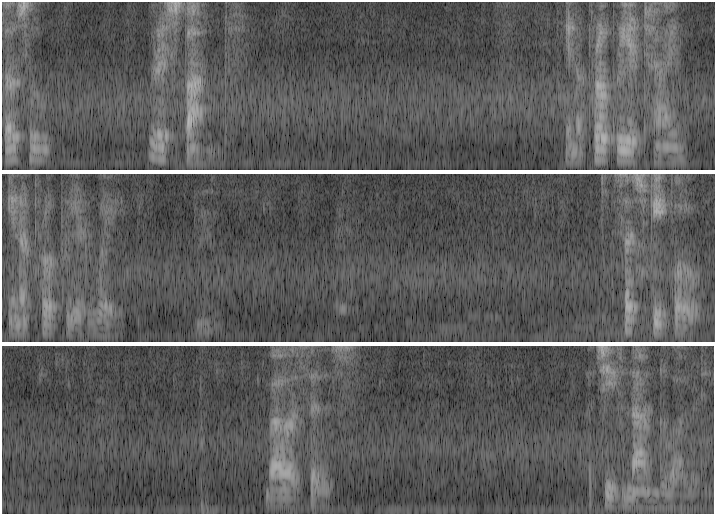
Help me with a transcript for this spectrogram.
Those who respond in appropriate time in appropriate way. Such people Baba says achieve non-duality.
